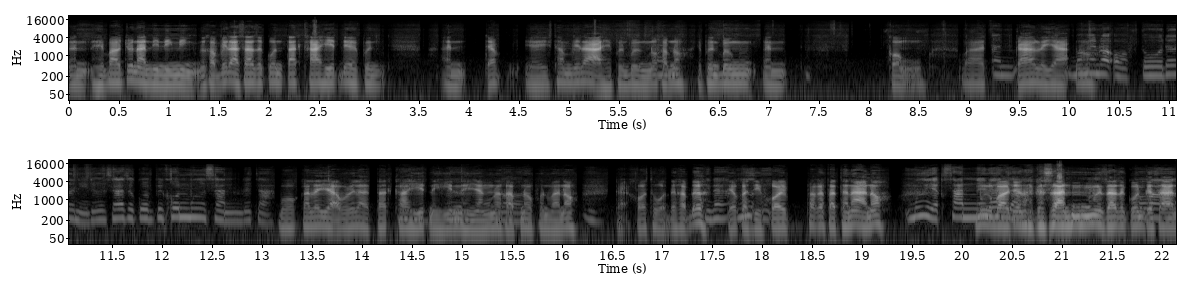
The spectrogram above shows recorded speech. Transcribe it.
อันให้บ่าวจุนันนิ่งๆนะครับเวลาสาวสกุลตัดขาเฮ็ดเด้อเพิ่นอันจับให้ทำเวลาให้เพิ่นเบิ่งเนาะครับเนาะให้เพิ่นเบิ่งอันกล่องว่าอัน การระยะบ่เนาะแม่นว่าออกโตเด้อนี่เด้อซาสกุลเป็นคนมือสั่นเด้อจ้ะ บอกการระยะว่าเวลาตัดขาเฮ็ดให้เห็นให้หยังเนาะครับเนาะเพิ่นว่าเนาะอืมก็ขอโทษเด้อครับเด้อนี่นะเดี๋ยวก็สิคอยพากันพัฒนาเนาะมืออยากสั่นมือแน่ๆบ่าวจุนันก็สั่นมือสาวสกุลก็สั่น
